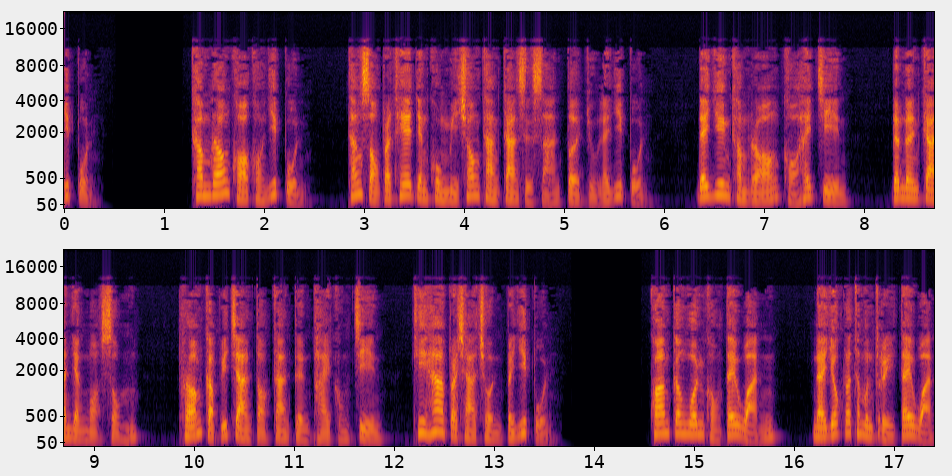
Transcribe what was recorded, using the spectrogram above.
ญี่ปุ่นคำร้องขอของญี่ปุ่น ทั้งสองประเทศยังคงมีช่องทางการสื่อสารเปิดอยู่และญี่ปุ่น ได้ยื่นคำร้องขอให้จีนดำเนินการอย่างเหมาะสม พร้อมกับวิจารณ์ต่อการเตือนภัยของจีนที่ห้ามประชาชนไปญี่ปุ่น ความกังวลของไต้หวัน นายกรัฐมนตรีไต้หวัน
